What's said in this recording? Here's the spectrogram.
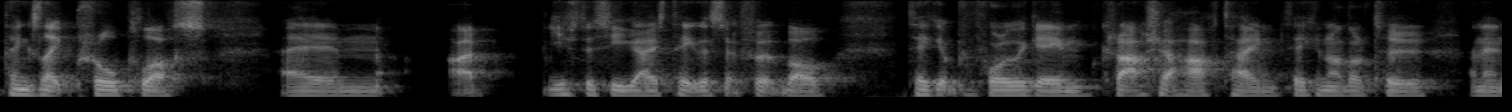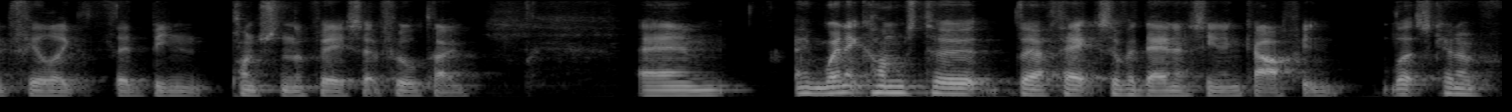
Things like Pro Plus. Um, I used to see guys take this at football, take it before the game, crash at halftime, take another two, and then feel like they'd been punched in the face at full time. Um, and when it comes to the effects of adenosine and caffeine, let's kind of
